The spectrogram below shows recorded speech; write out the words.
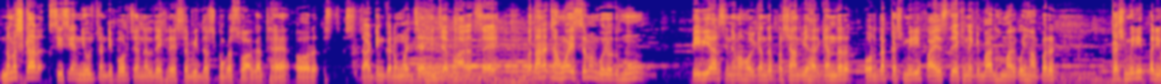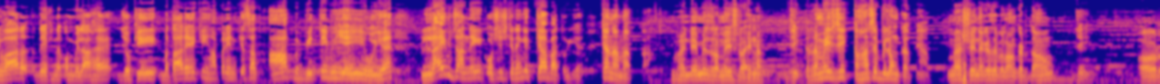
नमस्कार सीसीएन न्यूज़ 24 चैनल देख रहे सभी दर्शकों का स्वागत है और स्टार्टिंग करूँगा जय हिंद, जय भारत से। बताना चाहूँगा, इससे मैं मौजूद हूँ पीवीआर सिनेमा हॉल के अंदर, प्रशांत विहार के अंदर और द कश्मीरी फाइल्स देखने के बाद हमारे को यहाँ पर कश्मीरी परिवार देखने को मिला है जो कि बता रहे हैं कि यहाँ पर इनके साथ आप बीती भी यही हुई है। लाइव जानने की कोशिश करेंगे क्या बात हुई है? क्या नाम है आपका? My name is Ramesh Raina ji Ramesh ji कहाँ से बिलोंग करते हैं आप? मैं श्रीनगर से बिलोंग करता हूँ। जी। और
